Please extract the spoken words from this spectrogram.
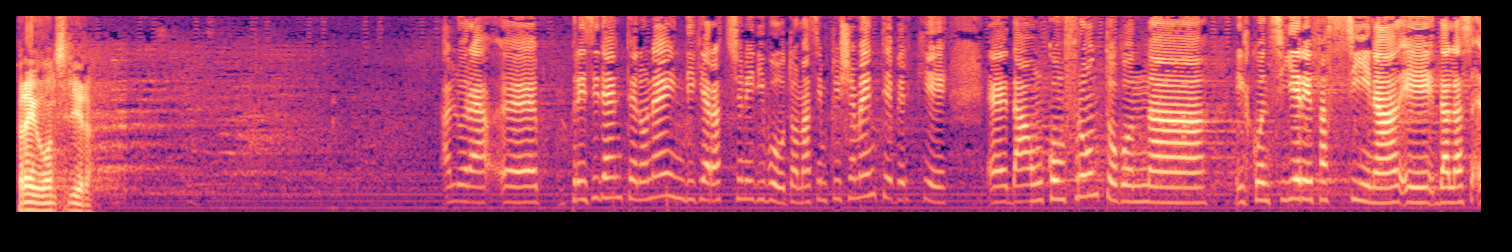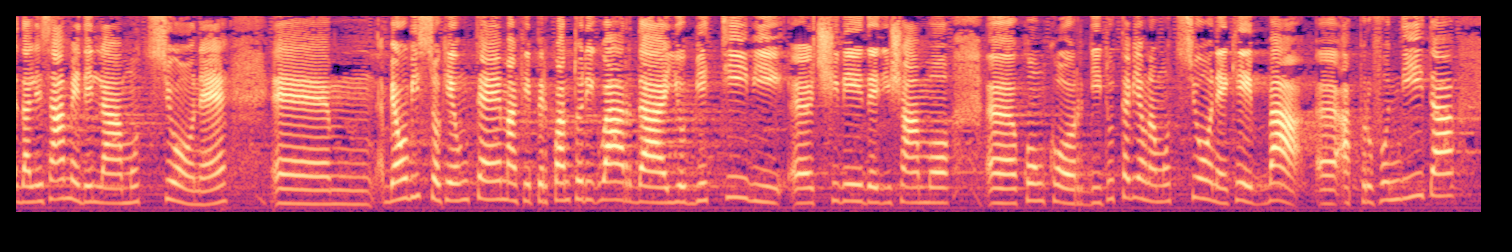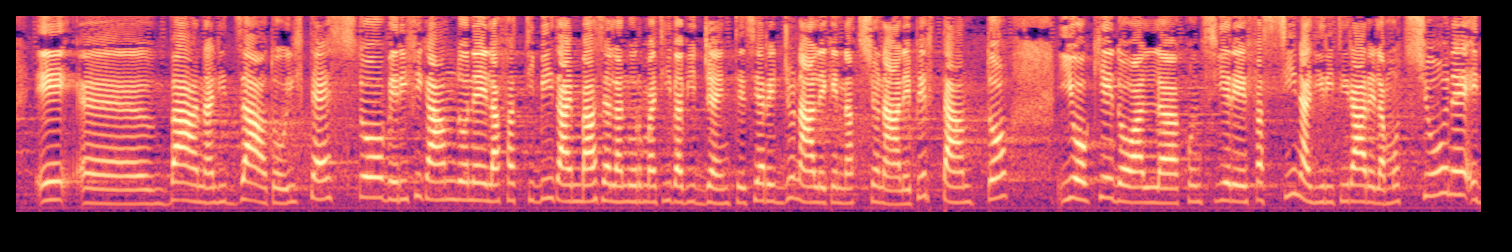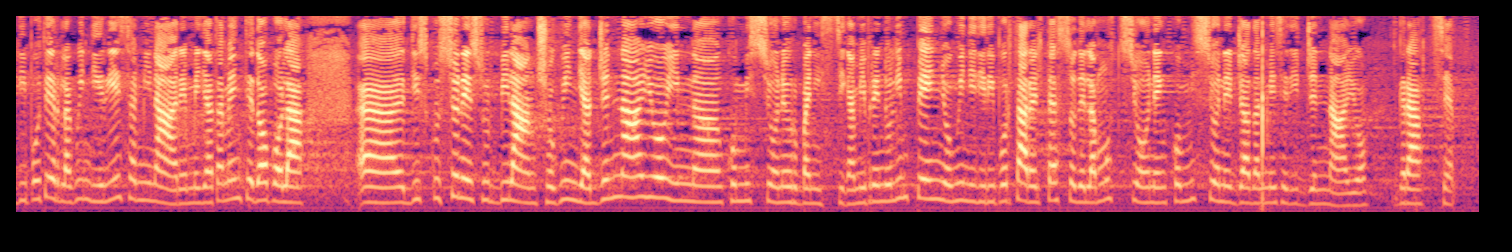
Prego, consigliera. Allora, eh, Presidente, non è in dichiarazione di voto, ma semplicemente perché eh, da un confronto con uh, il consigliere Fassina e dall'esame della mozione ehm, abbiamo visto che è un tema che per quanto riguarda gli obiettivi eh, ci vede diciamo, eh, concordi, tuttavia è una mozione che va eh, approfondita e eh, va analizzato il testo verificandone la fattibilità in base alla normativa vigente sia regionale che nazionale. Pertanto io chiedo al consigliere Fassina di ritirare la mozione e di poterla quindi riesaminare immediatamente dopo la eh, discussione sul bilancio, quindi a gennaio in uh, commissione urbanistica. Mi prendo l'impegno quindi di riportare il testo della mozione in commissione già dal mese di gennaio. Grazie.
